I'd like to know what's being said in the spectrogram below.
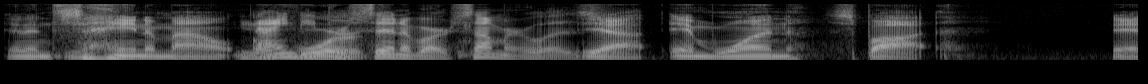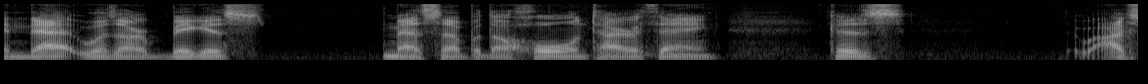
an insane amount Ninety work. percent of our summer was. Yeah, in one spot. And that was our biggest mess up with the whole entire thing. Because I've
